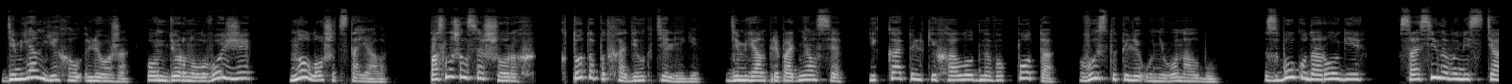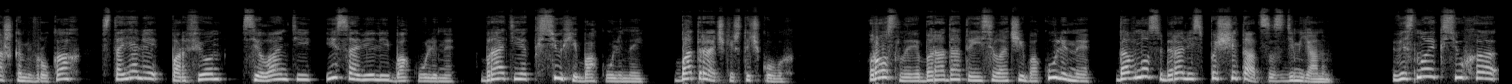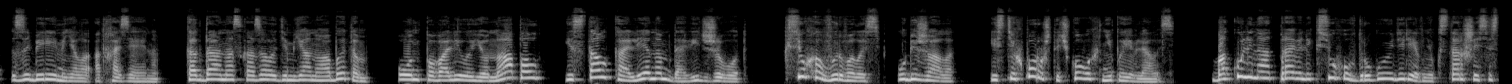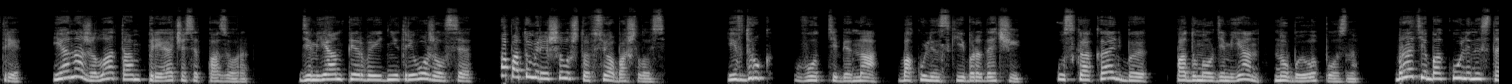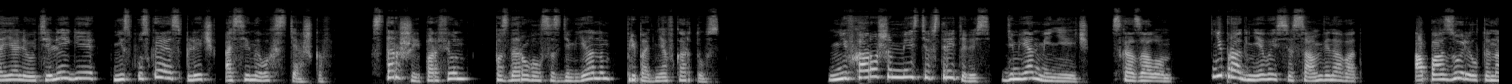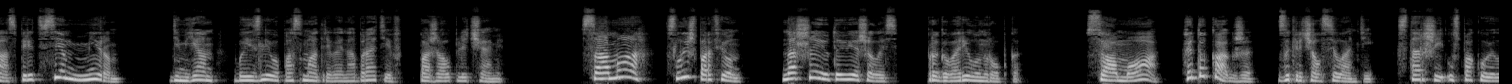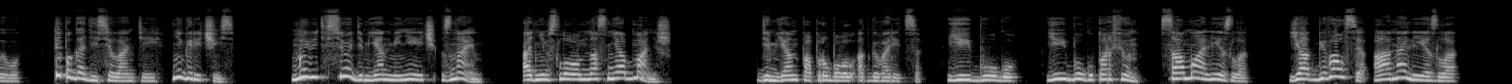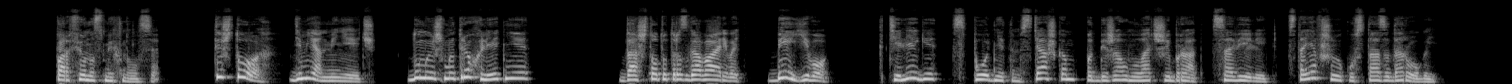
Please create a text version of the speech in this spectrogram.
Демьян ехал лежа. Он дернул вожжи, но лошадь стояла. Послышался шорох. Кто-то подходил к телеге. Демьян приподнялся, и капельки холодного пота выступили у него на лбу. Сбоку дороги, с осиновыми стяжками в руках, стояли Парфен, Силантий и Савелий Бакулины, братья Ксюхи Бакулиной, батрачки Штычковых. Рослые бородатые силачи Бакулины давно собирались посчитаться с Демьяном. Весной Ксюха забеременела от хозяина. Когда она сказала Демьяну об этом, он повалил ее на пол и стал коленом давить живот. Ксюха вырвалась, убежала, и с тех пор у Штычковых не появлялась. Бакулины отправили Ксюху в другую деревню, к старшей сестре, и она жила там, прячась от позора. Демьян первые дни тревожился, а потом решил, что все обошлось. И вдруг, вот тебе на, бакулинские бородачи, ускакать бы, подумал Демьян, но было поздно. Братья Бакулины стояли у телеги, не спуская с плеч осиновых стяжков. Старший Парфен поздоровался с Демьяном, приподняв картуз. «Не в хорошем месте встретились, Демьян Минеич», — сказал он. «Не прогневайся, сам виноват. Опозорил ты нас перед всем миром!» Демьян, боязливо посматривая на братьев, пожал плечами. «Сама, слышь, Парфен, на шею ты вешалась!» — проговорил он робко. «Сама? Это как же?» — закричал Силантий. Старший успокоил его. «Ты погоди, Силантий, не горячись. Мы ведь все, Демьян Минеич, знаем. Одним словом, нас не обманешь». Демьян попробовал отговориться. «Ей-богу, ей-богу, Парфен, сама лезла, я отбивался, а она лезла. Парфен усмехнулся. «Ты что, Демьян Минеич, думаешь, мы трехлетние?» «Да что тут разговаривать? Бей его!» К телеге с поднятым стяжком подбежал младший брат, Савелий, стоявший у куста за дорогой.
